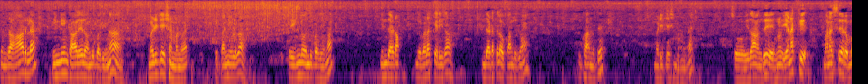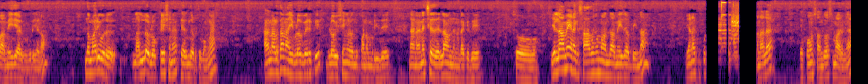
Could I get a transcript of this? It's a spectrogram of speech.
ஸோ இந்த ஆறில் இங்கேயும் காலையில் வந்து பார்த்திங்கன்னா மெடிடேஷன் பண்ணுவேன். இப்போ தண்ணி விழுதா? ஸோ இங்கே வந்து பார்த்திங்கன்னா இந்த இடம் இங்கே விளக்கெரியுதா இந்த இடத்துல உட்காந்துக்குவேன். உட்காந்துட்டு மெடிடேஷன் பண்ணுவேன். ஸோ இதான் வந்து இன்னும் எனக்கு மனசு ரொம்ப அமைதியாக இருக்கக்கூடிய இடம். இந்த மாதிரி ஒரு நல்ல லொக்கேஷனை தேர்ந்தெடுத்துக்கோங்க. அதனால தான் நான் இவ்வளோ பேருக்கு இவ்வளோ விஷயங்கள் வந்து பண்ண முடியுது. நான் நினச்சது எல்லாம் வந்து நடக்குது. ஸோ எல்லாமே எனக்கு சாதகமாக வந்து அமையுது அப்படின்னா எனக்கு அதனால் எப்பவும் சந்தோஷமாக இருங்க.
